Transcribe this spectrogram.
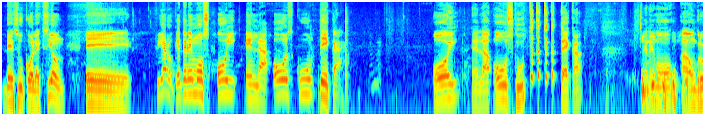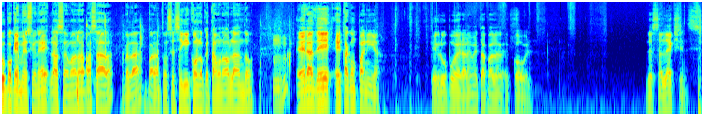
de su colección. Eh, Fígaro, ¿qué tenemos hoy en la Old School Teca? Hoy en la Old School Teca tenemos a un grupo que mencioné la semana pasada, ¿verdad? Para entonces seguir con lo que estamos hablando era de esta compañía. ¿Qué grupo era? Déjame tapar el cover. The Selections.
